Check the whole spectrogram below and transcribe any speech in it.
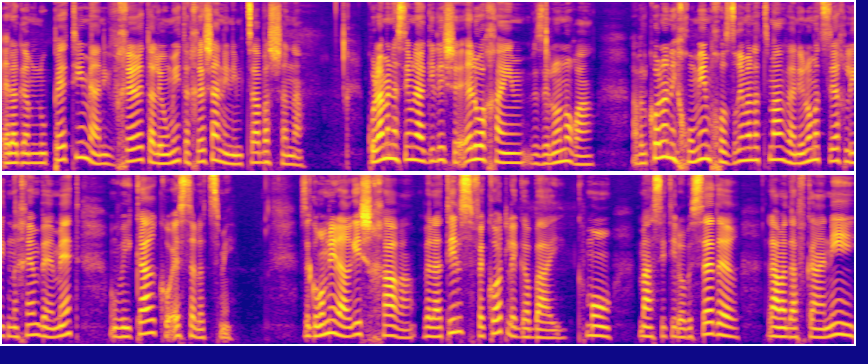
אלא גם נופתי מהנבחרת הלאומית אחרי שאני נמצא בשנה. כולם מנסים להגיד לי שאלו החיים, וזה לא נורא, אבל כל הניחומים חוזרים על עצמם ואני לא מצליח להתנחם באמת, ובעיקר כועס על עצמי. זה גורם לי להרגיש חרא, ולהטיל ספקות לגביי, כמו מה עשיתי לא בסדר, למה דווקא אני,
